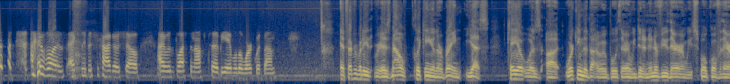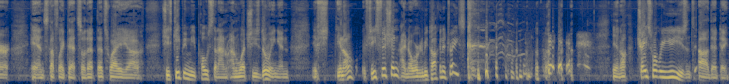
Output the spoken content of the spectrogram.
I was actually the Chicago show. I was blessed enough to be able to work with them. If everybody is now clicking in their brain, yes, Kaiya was uh, working the Daiwa booth there, and we did an interview there, and we spoke over there and stuff like that. So that that's why uh, she's keeping me posted on, on what she's doing. And if she, you know if she's fishing, I know we're going to be talking to Trace. you know, Trace, what were you using uh, that day?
